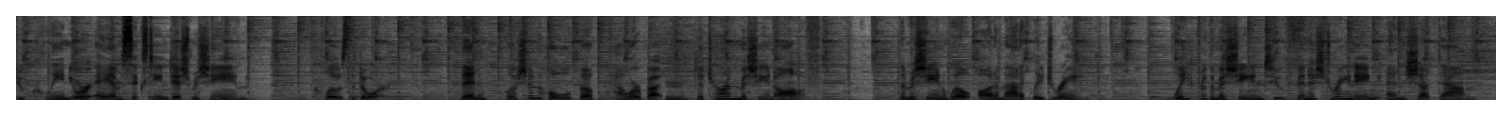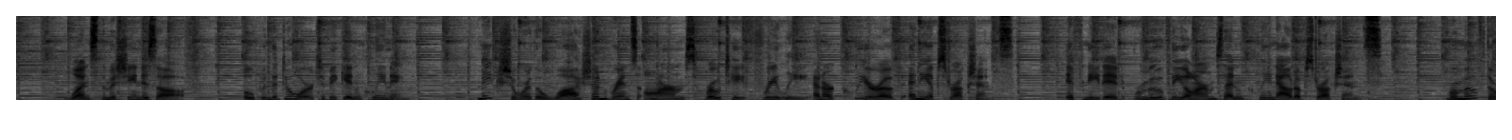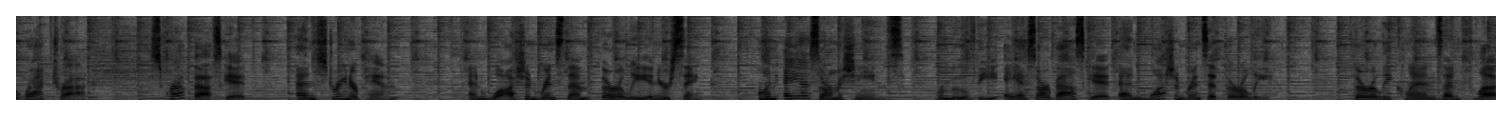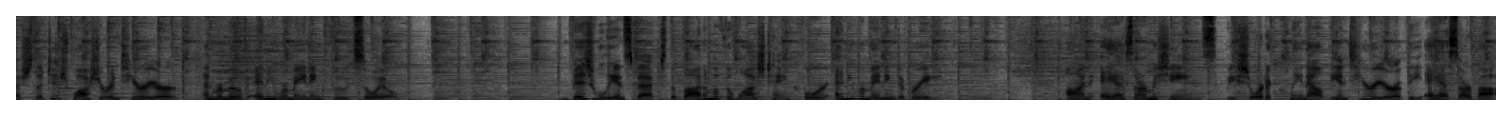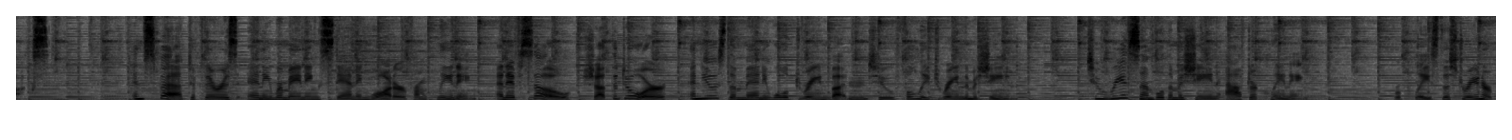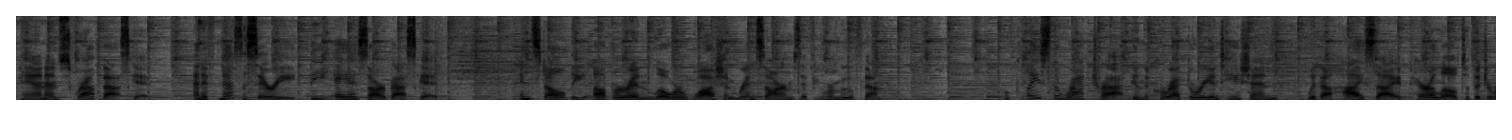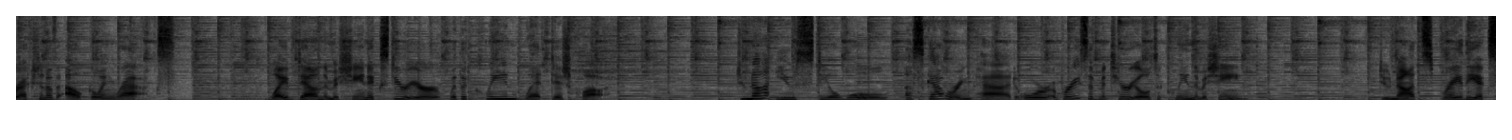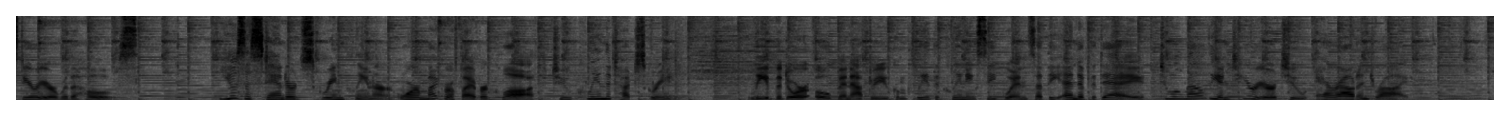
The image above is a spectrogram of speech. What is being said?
to clean your AM16 dish machine, close the door. Then push and hold the power button to turn the machine off. The machine will automatically drain. Wait for the machine to finish draining and shut down. Once the machine is off, open the door to begin cleaning. Make sure the wash and rinse arms rotate freely and are clear of any obstructions. If needed, remove the arms and clean out obstructions. Remove the rack track, scrap basket, and strainer pan, and wash and rinse them thoroughly in your sink. On ASR machines, remove the ASR basket and wash and rinse it thoroughly. Thoroughly cleanse and flush the dishwasher interior and remove any remaining food soil. Visually inspect the bottom of the wash tank for any remaining debris. On ASR machines, be sure to clean out the interior of the ASR box. Inspect if there is any remaining standing water from cleaning, and if so, shut the door and use the manual drain button to fully drain the machine. To reassemble the machine after cleaning, replace the strainer pan and scrap basket, and if necessary, the ASR basket. Install the upper and lower wash and rinse arms if you remove them. Replace the rack track in the correct orientation with a high side parallel to the direction of outgoing racks. Wipe down the machine exterior with a clean, wet dishcloth. Do not use steel wool, a scouring pad, or abrasive material to clean the machine. Do not spray the exterior with a hose. Use a standard screen cleaner or microfiber cloth to clean the touchscreen. Leave the door open after you complete the cleaning sequence at the end of the day to allow the interior to air out and dry.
